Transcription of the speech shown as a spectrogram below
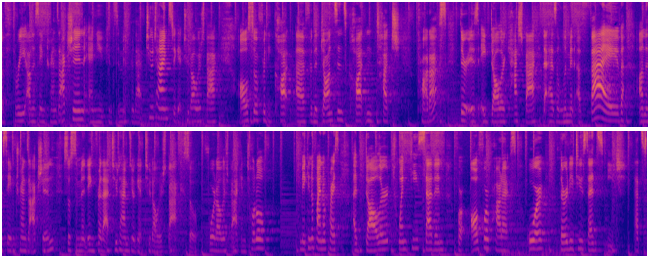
of three on the same transaction, and you can submit for that two times to get $2 back. Also for the, uh, for the Johnson's Cotton Touch products, there is a dollar cashback that has a limit of five on the same transaction. So submitting for that two times, you'll get $2 back. So $4 back in total making a final price $1.27 for all four products or 32 cents each. That's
